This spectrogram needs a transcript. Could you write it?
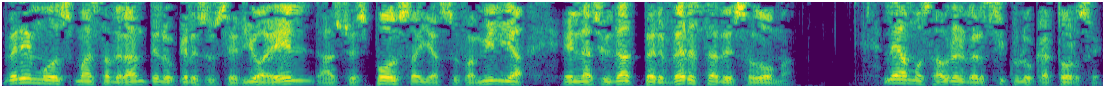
Veremos más adelante lo que le sucedió a él, a su esposa y a su familia en la ciudad perversa de Sodoma. Leamos ahora el versículo catorce.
